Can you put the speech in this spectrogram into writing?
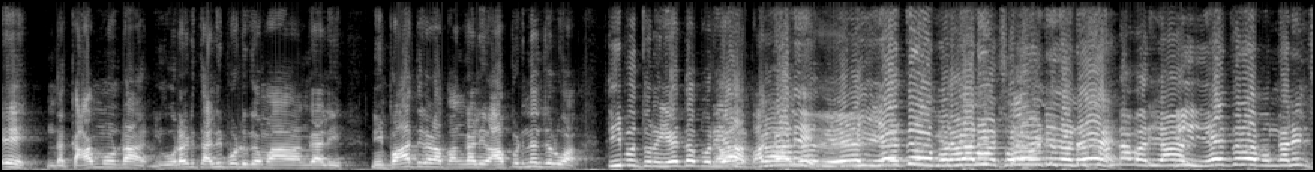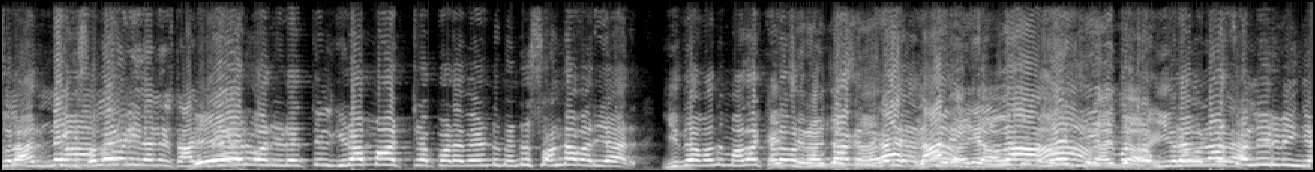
ஏய் இந்த காம்பவுண்டா நீ ஒரு அடி தள்ளி போட்டுக்கமா அங்காளி. நீ பாத்துக்கடா பங்காளி அப்படின்னு தான் சொல்லுவான். தீபத்துறை ஏத்த போறியா? பங்காளி ஏத்துற பங்காளி சொல்ல வேண்டியதானே ஏத்துற சொல்ல இன்னைக்கு சொல்ல வேறொரு இடத்தில் இடம் மாற்றப்பட வேண்டும் என்று சொன்னவர் யார்? இத வந்து. நீதிமன்ற இதெல்லாம் சொல்லிருவீங்க.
